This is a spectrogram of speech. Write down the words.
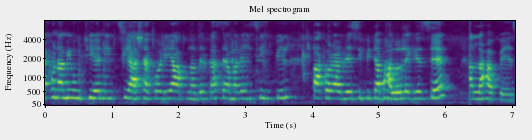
এখন আমি উঠিয়ে নিচ্ছি, আশা করি আপনাদের কাছে আমার এই সিম্পল পাকোড়ার রেসিপিটা ভালো লেগেছে। আল্লাহ হাফেজ।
